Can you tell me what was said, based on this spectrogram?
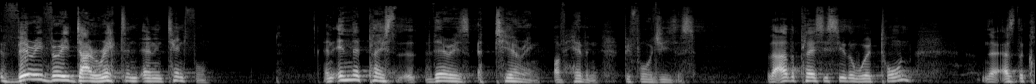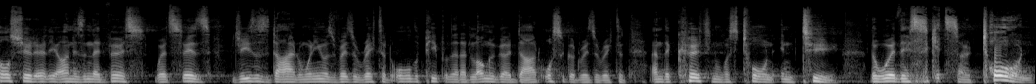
very, very direct and, and intentful. And in that place, there is a tearing of heaven before Jesus. The other place you see the word torn, as the call shared early on, is in that verse where it says Jesus died, and when he was resurrected, all the people that had long ago died also got resurrected, and the curtain was torn in two. The word there, schizo, torn.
